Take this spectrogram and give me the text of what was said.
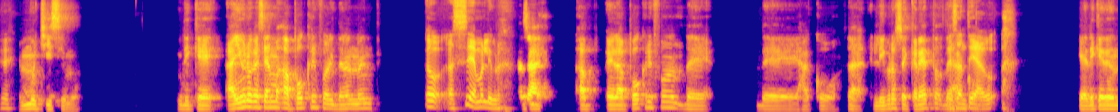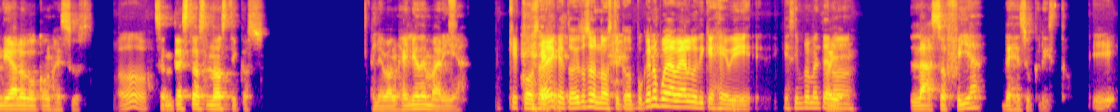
Eh. Muchísimo. De que hay uno que se llama apócrifo literalmente. Oh, así se llama el libro. O sea, el apócrifo de, de Jacobo. O sea, el libro secreto de, De Santiago. Que es de un diálogo con Jesús. Oh, Son textos gnósticos. El Evangelio de María. qué cosa, ¿eh? Que todos estos son gnósticos. ¿Por qué no puede haber algo de que heavy? Que simplemente Oye, no... La Sofía de Jesucristo. Y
